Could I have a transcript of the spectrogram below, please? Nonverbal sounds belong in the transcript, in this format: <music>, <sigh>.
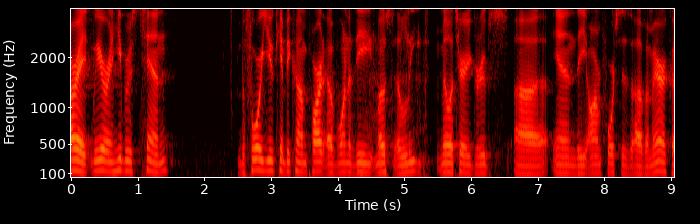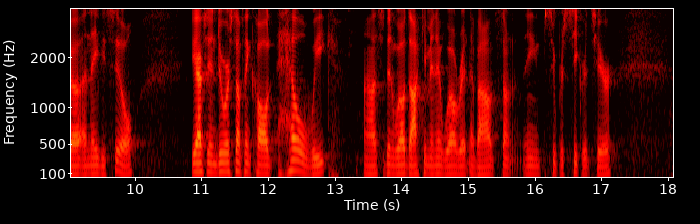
All right, we are in Hebrews 10. Before you can become part of one of the most elite military groups uh, in the armed forces of America, a Navy SEAL, you have to endure something called Hell Week. Uh, this has been well documented, well written about. It's super secrets here.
